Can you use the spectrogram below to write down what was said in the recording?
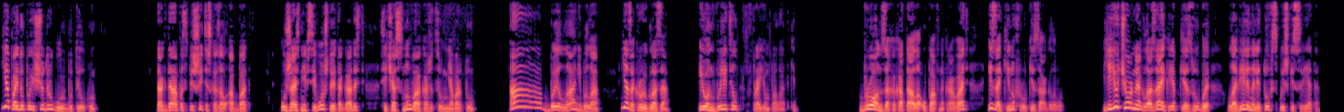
я пойду поищу другую бутылку». «Тогда поспешите», — сказал Аббат. «Ужаснее всего, что эта гадость сейчас снова окажется у меня во рту». «А, была не была. Я закрою глаза» и он вылетел в проем палатки. Бронза хохотала, упав на кровать и закинув руки за голову. Ее черные глаза и крепкие зубы ловили на лету вспышки света.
